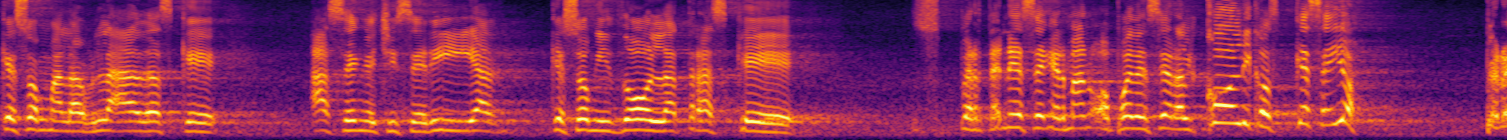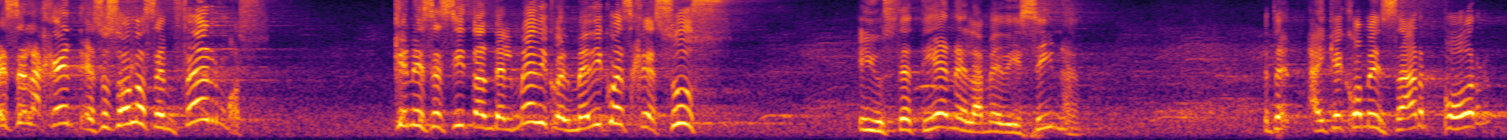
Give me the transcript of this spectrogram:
que son mal habladas, que hacen hechicería, que son idólatras, que pertenecen, hermano, o pueden ser alcohólicos, qué sé yo. Pero esa es la gente, esos son los enfermos que necesitan del médico. El médico es Jesús y usted tiene la medicina. hay que comenzar por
